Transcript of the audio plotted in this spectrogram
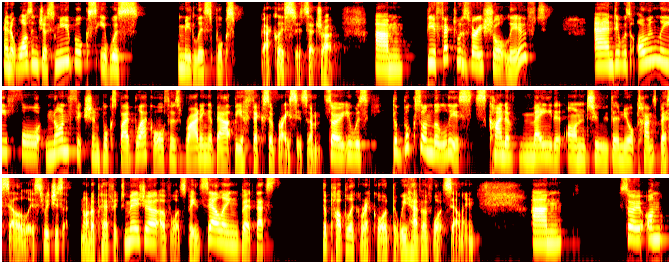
And it wasn't just new books, it was mid-list books, backlist, etc. Um, the effect was very short-lived. And it was only for nonfiction books by Black authors writing about the effects of racism. So it was the books on the lists kind of made it onto the New York Times bestseller list, which is not a perfect measure of what's been selling, but that's the public record that we have of what's selling. Um, so, on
